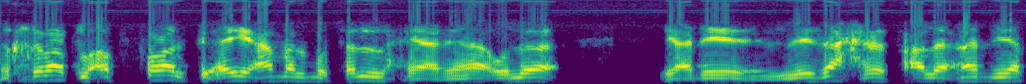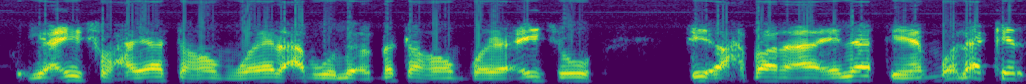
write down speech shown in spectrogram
انخراط الأطفال في أي عمل مسلح يعني هؤلاء يعني لنحرص على أن يعيشوا حياتهم ويلعبوا لعبتهم ويعيشوا في أحضان عائلاتهم. ولكن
